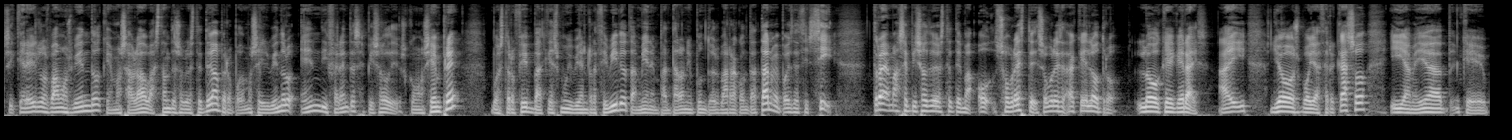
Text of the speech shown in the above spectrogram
Si queréis los vamos viendo, que hemos hablado bastante sobre este tema, pero podemos seguir viéndolo en diferentes episodios. Como siempre, vuestro feedback es muy bien recibido, también en pantaloni.es barra contactar, me podéis decir, sí, trae más episodios de este tema, o sobre este, sobre aquel otro, lo que queráis. Ahí yo os voy a hacer caso y a medida que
